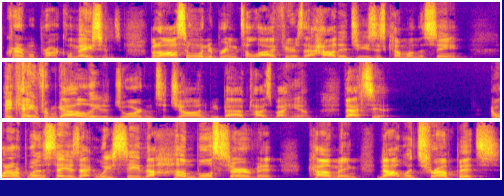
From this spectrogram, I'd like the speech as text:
incredible proclamations. But I also want to bring to life here is that how did Jesus come on the scene? He came from Galilee to Jordan to John to be baptized by him. That's it. And what I want to say is that we see the humble servant coming, not with trumpets,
